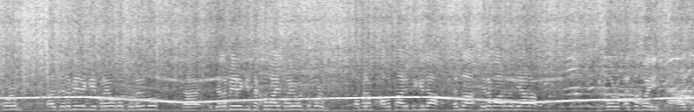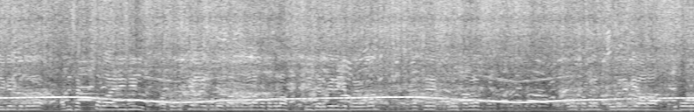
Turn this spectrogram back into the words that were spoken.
ഇപ്പോഴും ജലപീരങ്കി പ്രയോഗം തുടരുന്നു. ജലപീരങ്കി ശക്തമായി പ്രയോഗിക്കുമ്പോഴും സമരം അവസാനിപ്പിക്കില്ല എന്ന നിലപാട് തന്നെയാണ് ഇപ്പോഴും എസ് എഫ് ഐ സ്വീകരിക്കുന്നത്. അതിശക്തമായ രീതിയിൽ തുടർച്ചയായ സമയത്താണ് നാലാം വട്ടമുള്ള ഈ ജലബീരങ്കി പ്രയോഗം. പക്ഷേ അവർ സമരം അവർ സമരം തുടരുകയാണ്. ഇപ്പോൾ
